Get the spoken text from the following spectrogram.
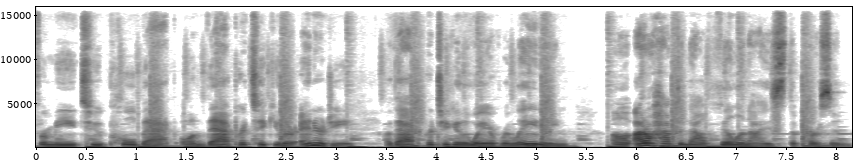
for me to pull back on that particular energy or that particular way of relating, uh, I don't have to now villainize the person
